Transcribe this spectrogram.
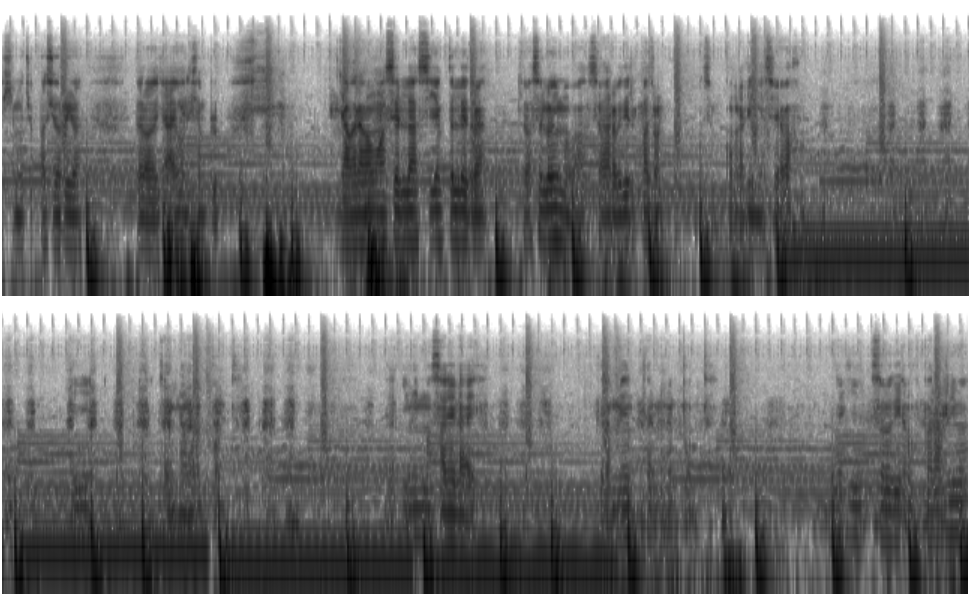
Dejé mucho espacio arriba, pero ya es un ejemplo. ahora vamos a hacer la siguiente letra, que va a ser lo mismo, se va a repetir el patrón. Como una línea hacia abajo. Y terminamos en punta. Y aquí mismo sale la E, que también termina en punta. Y aquí solo tiramos para arriba.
